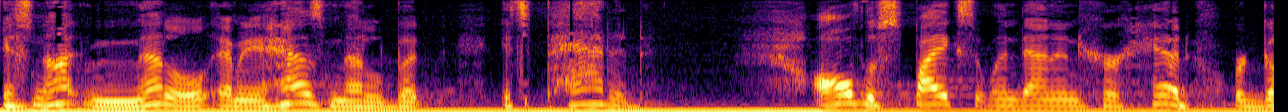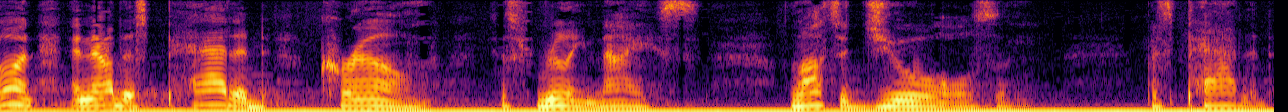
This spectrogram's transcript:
it's not metal. I mean, it has metal, but it's padded. All the spikes that went down into her head were gone, and now this padded crown, just really nice. Lots of jewels, and it's padded.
